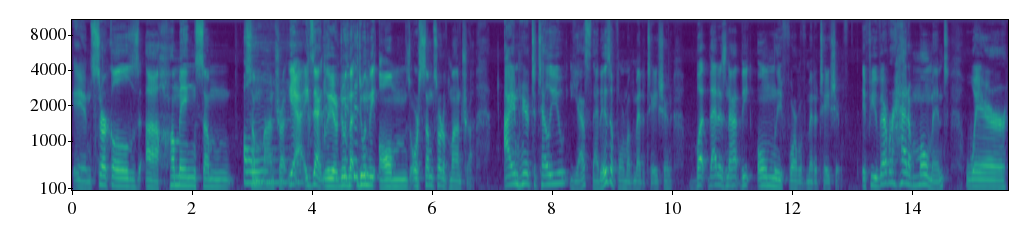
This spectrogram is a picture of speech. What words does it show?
in circles, uh, humming some some mantra. Yeah, exactly. You know, doing that, doing the alms or some sort of mantra. I am here to tell you, yes, that is a form of meditation, but that is not the only form of meditation. If you've ever had a moment where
